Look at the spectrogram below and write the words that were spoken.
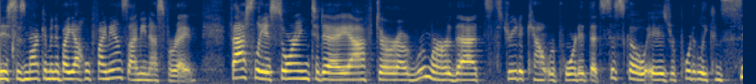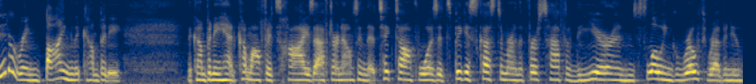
This is Market Minute by Yahoo Finance. I'm Ines Ferre. Fastly is soaring today after a rumor that Street Account reported that Cisco is reportedly considering buying the company. The company had come off its highs after announcing that TikTok was its biggest customer in the first half of the year and slowing growth revenue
